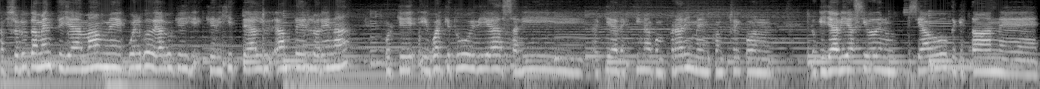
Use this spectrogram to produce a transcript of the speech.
Absolutamente, y además me cuelgo de algo que, que dijiste antes, Lorena, porque igual que tú hoy día salí aquí a la esquina a comprar y me encontré con lo que ya había sido denunciado de que estaban eh,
